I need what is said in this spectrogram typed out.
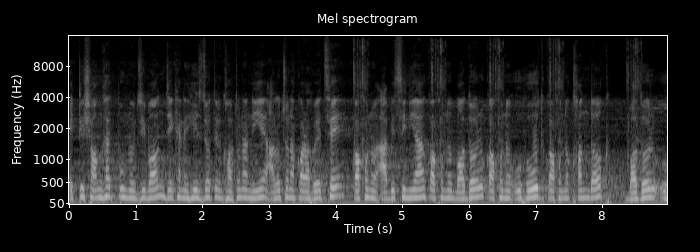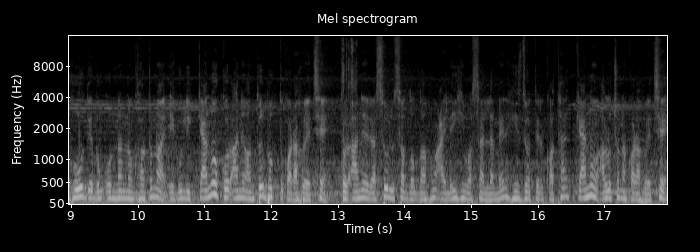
একটি সংঘাতপূর্ণ জীবন যেখানে হিজরতের ঘটনা নিয়ে আলোচনা করা হয়েছে। কখনো আবিসিনিয়া, কখনো বদর, কখনো উহুদ, কখনো খন্দক। বদর, উহুদ এবং অন্যান্য ঘটনা এগুলি কেন কোরআনে অন্তর্ভুক্ত করা হয়েছে? কোরআনে রাসূল সাল্লাল্লাহু আলাইহি ওয়াসাল্লামের হিজরতের কথা কেন আলোচনা করা হয়েছে?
